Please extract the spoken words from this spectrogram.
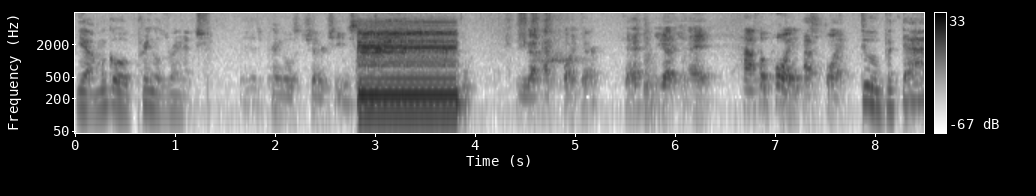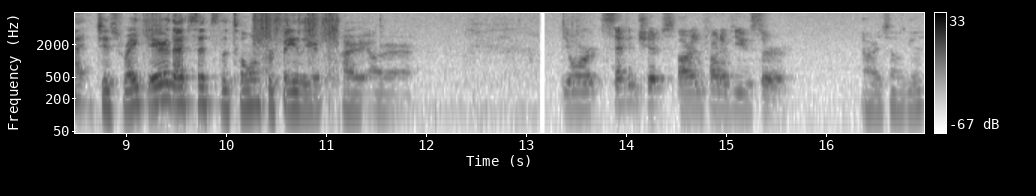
yeah, I'm gonna go with Pringles Ranch. It is Pringles cheddar cheese. You got half a point there. Okay. You got hey half a point. half point. Dude, but that just right there, that sets the tone for failure. Alright, alright, Your second chips are in front of you, sir. alright, sounds good.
